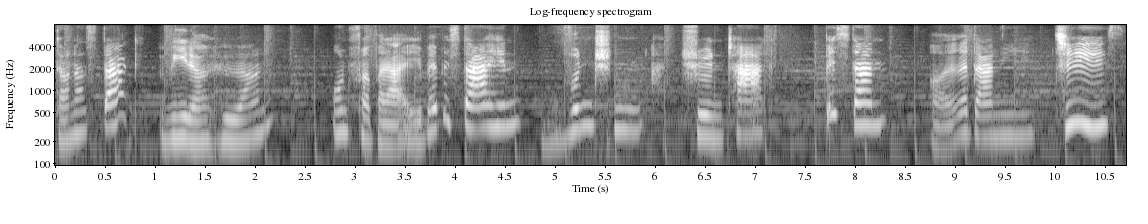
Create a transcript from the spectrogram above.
Donnerstag, wieder hören und verbleibe bis dahin, wünschen einen schönen Tag. Bis dann, eure Dani. Tschüss.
